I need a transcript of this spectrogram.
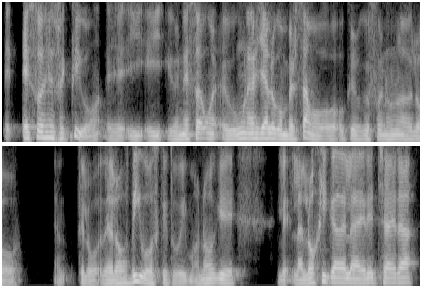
E, eso es efectivo. Eh, y, en esa, una vez ya lo conversamos, o creo que fue en uno de los, de, los, vivos que tuvimos, ¿no? que la lógica de la derecha era,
